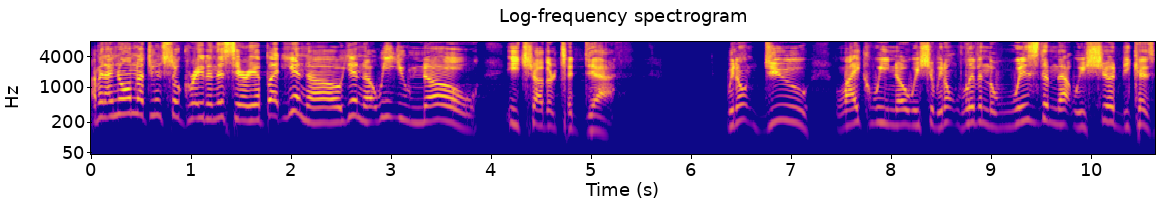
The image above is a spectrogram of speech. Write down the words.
I mean, I know I'm not doing so great in this area, but you know, you know, we you know each other to death. We don't do like we know we should. We don't live in the wisdom that we should because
